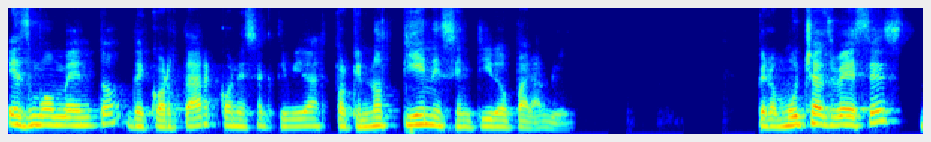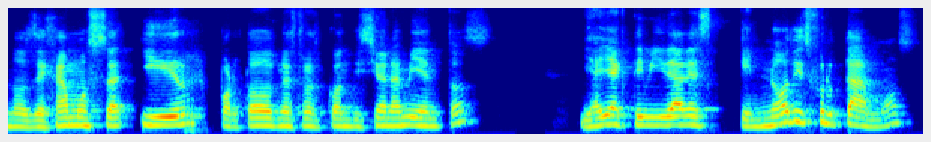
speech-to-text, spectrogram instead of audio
Es momento de cortar con esa actividad porque no tiene sentido para mí. Pero muchas veces nos dejamos ir por todos nuestros condicionamientos y hay actividades que no disfrutamos,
